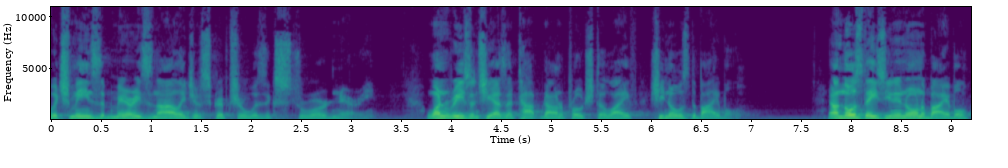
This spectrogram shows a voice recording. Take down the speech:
which means that Mary's knowledge of Scripture was extraordinary. One reason she has a top down approach to life, she knows the Bible. Now, in those days, you didn't own a Bible.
